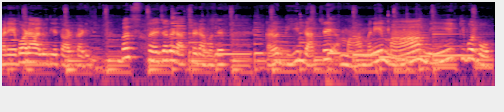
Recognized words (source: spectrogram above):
মানে বড়া, আলু দিয়ে তরকারি। বাস, হয়ে যাবে রাত্রের আমাদের। কারণ দিন রাত্রে মা মানে মা, মেয়ে, কি বলব?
